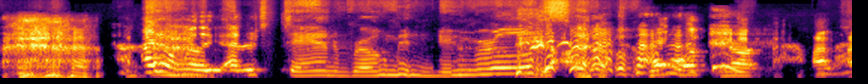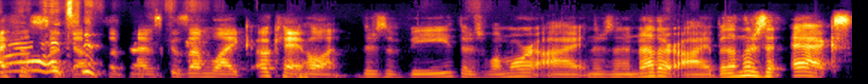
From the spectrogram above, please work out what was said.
I don't really understand Roman numerals. so- Well, you know, I, I feel so dumb sometimes because I'm like, okay, hold on. There's a V, there's one more I, and there's another I, but then there's an X,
